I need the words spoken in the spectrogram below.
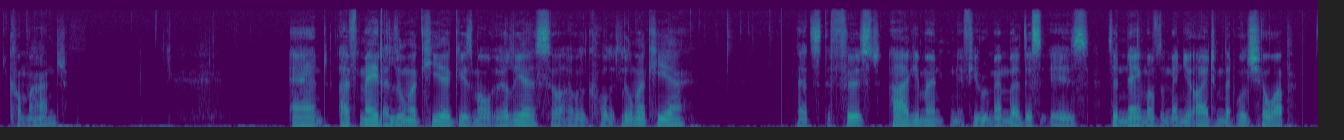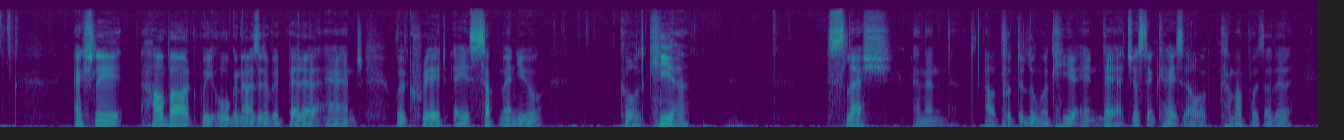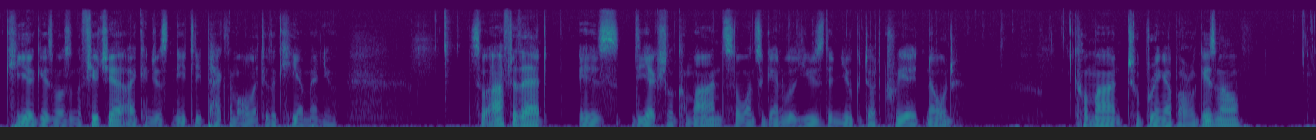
command and I've made a LumaKeyer gizmo earlier, so I will call it LumaKeyer. That's the first argument, and if you remember, this is the name of the menu item that will show up. Actually, how about we organize it a bit better and we'll create a submenu called Keyer slash and then I'll put the LumaKeyer in there just in case I'll come up with other Keyer gizmos in the future. I can just neatly pack them all into the Keyer menu. So after that is the actual command. So once again, we'll use the nuke.create node command to bring up our gizmo.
